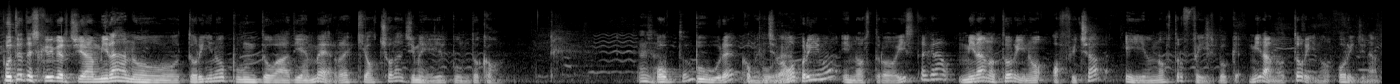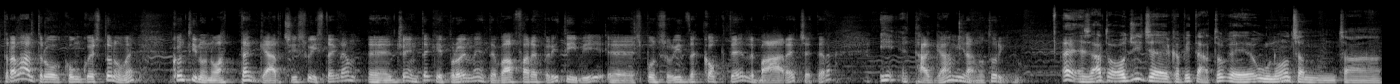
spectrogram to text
Potete scriverci a milanotorino.admr chiocciolagmail.com esatto. Oppure, come Oppure- dicevamo prima, il nostro Instagram Milano Torino Official e il nostro Facebook Milano Torino Original. Tra l'altro, con questo nome continuano a taggarci su Instagram eh, gente che probabilmente va a fare aperitivi, eh, sponsorizza cocktail, bar, eccetera, e tagga Milano Torino. Eh, esatto, oggi ci è capitato che uno ci ha, ci ha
